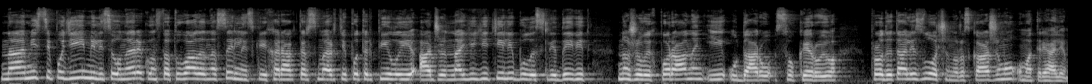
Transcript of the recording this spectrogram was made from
На місці події міліціонери констатували насильницький характер смерті потерпілої, адже на її тілі були сліди від ножових поранень і удару сокирою. Про деталі злочину розкажемо у матеріалі.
